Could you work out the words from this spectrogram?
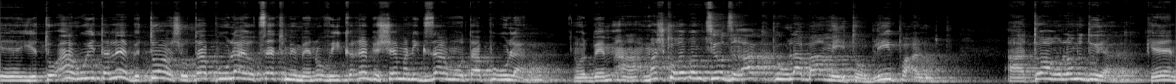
אה, יתואר הוא יתעלה בתואר שאותה פעולה יוצאת ממנו ויקרא בשם הנגזר מאותה פעולה אבל מה שקורה במציאות זה רק פעולה באה מאיתו בלי פעלות התואר הוא לא מדויק כן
